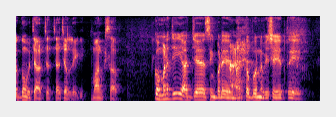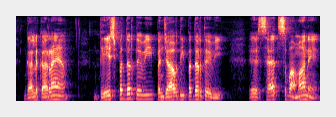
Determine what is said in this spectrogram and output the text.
ਅੱਗੋਂ ਵਿਚਾਰ ਚਰਚਾ ਚੱਲੇਗੀ। ਮਾਨਕ ਸਾਹਿਬ। ਘੁੰਮਣ ਜੀ, ਅੱਜ ਅਸੀਂ ਬੜੇ ਮਹੱਤਵਪੂਰਨ ਵਿਸ਼ੇ ਤੇ ਗੱਲ ਕਰ ਰਹੇ ਹਾਂ। ਦੇਸ਼ ਪੱਧਰ ਤੇ ਵੀ, ਪੰਜਾਬ ਦੀ ਪੱਧਰ ਤੇ ਵੀ, ਇਹ ਸਾਹਿਤ ਸਭਾਵਾਂ ਨੇ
